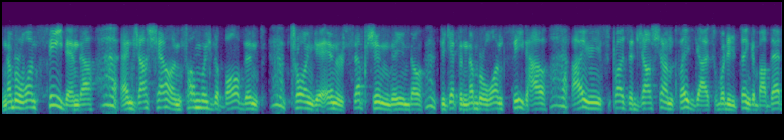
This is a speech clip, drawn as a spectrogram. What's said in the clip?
number one seed and uh, and Josh Allen fumbling the ball, then throwing an interception, you know, to get the number one seed. How I'm surprised that Josh Allen played, guys. What do you think about that?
